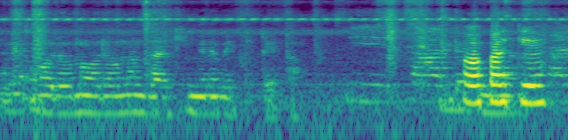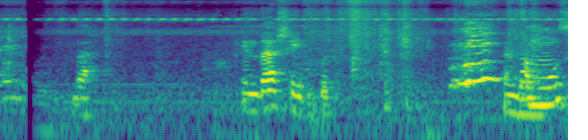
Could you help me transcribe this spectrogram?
ഇങ്ങനെ ഓരോന്ന് ഓരോന്ന് ഉണ്ടാക്കി ഇങ്ങനെ വെക്കട്ടെ കേട്ടോ ഓഫാക്കിയേ. ഇതാ. എന്താ ഷേപ്പ് സമൂസ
